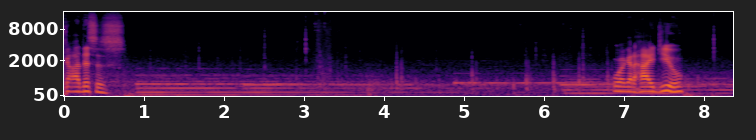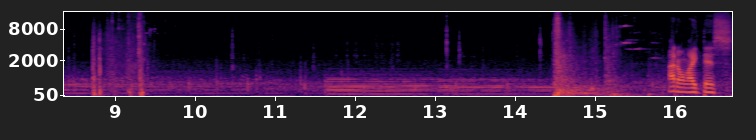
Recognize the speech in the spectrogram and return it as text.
God, this is... Oh, I gotta hide you. I don't like this.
